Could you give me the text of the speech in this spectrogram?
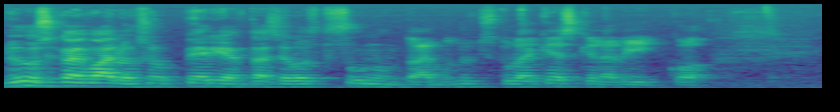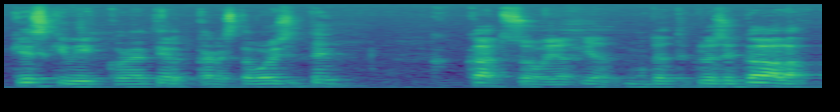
nyt on se kai vaihdoin, se on perjantai, se on sunnuntai, mutta nyt se tulee keskellä viikkoa. Keskiviikkona ja telkkarista voi sitten katsoa, ja, ja, mutta että kyllä se gaala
